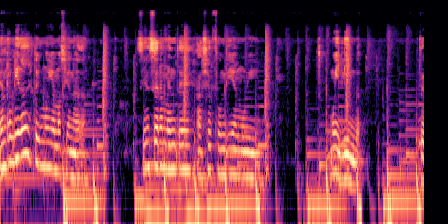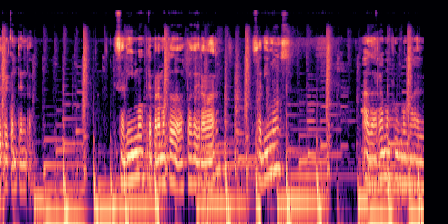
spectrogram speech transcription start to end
En realidad estoy muy emocionada. Sinceramente, ayer fue un día muy, muy lindo. Estoy re contenta. Salimos, preparamos todo después de grabar. Salimos, agarramos, fuimos al,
